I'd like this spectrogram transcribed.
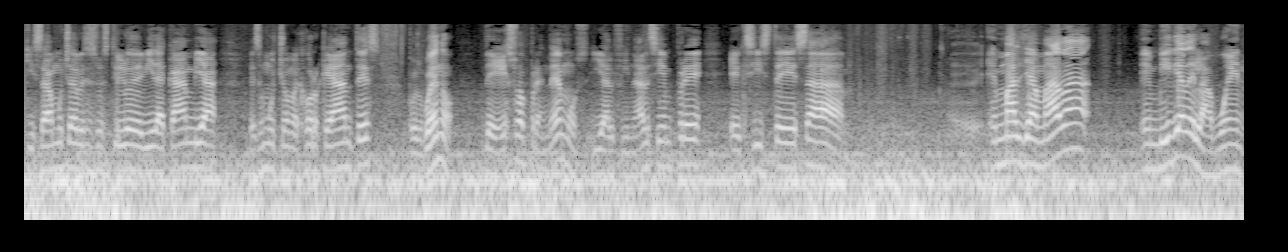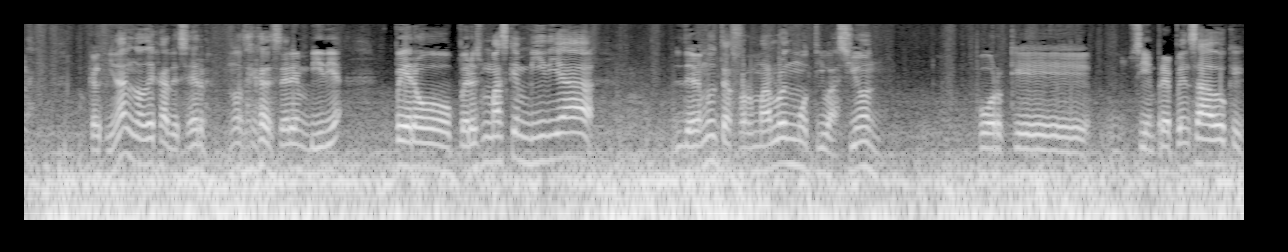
quizá muchas veces su estilo de vida cambia, es mucho mejor que antes. Pues bueno, de eso aprendemos y al final siempre existe esa eh, mal llamada envidia de la buena al final no deja de ser, no deja de ser envidia, pero, pero es más que envidia, debemos transformarlo en motivación, porque siempre he pensado que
